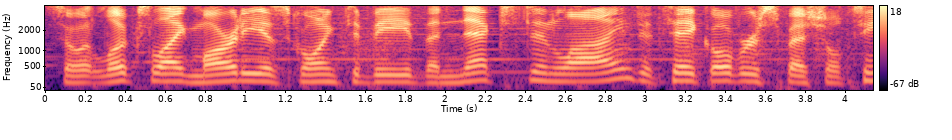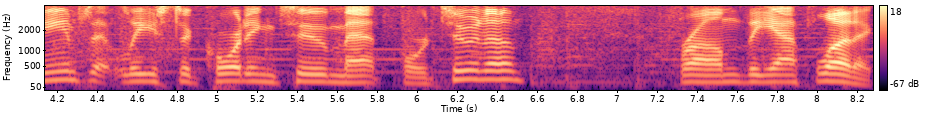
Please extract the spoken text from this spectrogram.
So it looks like Marty is going to be the next in line to take over special teams, at least according to Matt Fortuna from The Athletic.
